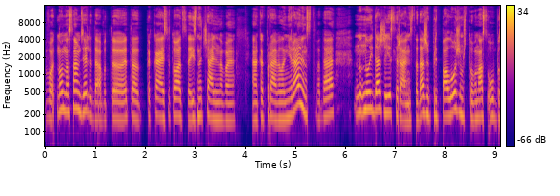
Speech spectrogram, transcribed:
Вот. Но на самом деле, да, вот э, это такая ситуация изначального как правило, неравенство, да, ну, ну и даже если равенство, даже предположим, что у нас оба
